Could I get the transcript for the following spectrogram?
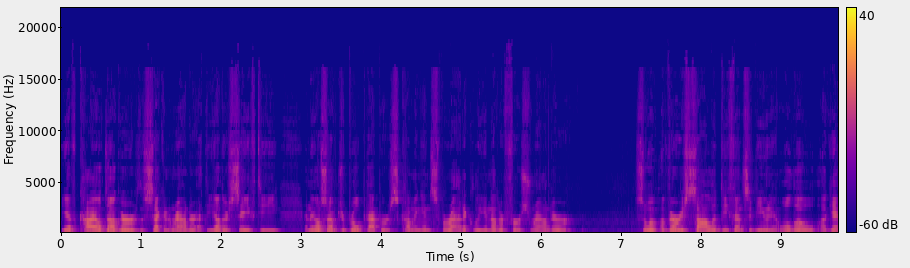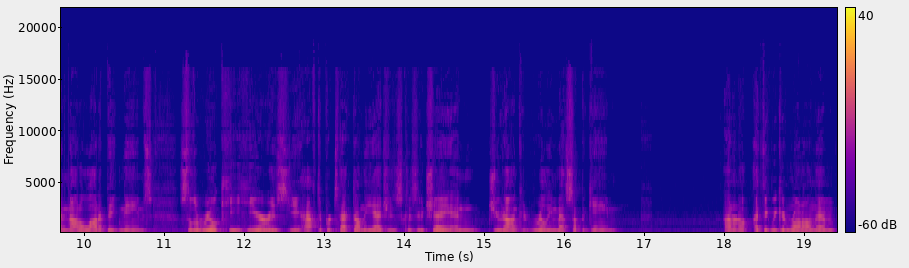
You have Kyle Dugger, the second rounder, at the other safety. And they also have Jabril Peppers coming in sporadically, another first rounder. So, a, a very solid defensive unit, although, again, not a lot of big names. So, the real key here is you have to protect on the edges because Uche and Judon could really mess up a game I don't know. I think we can run on them.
